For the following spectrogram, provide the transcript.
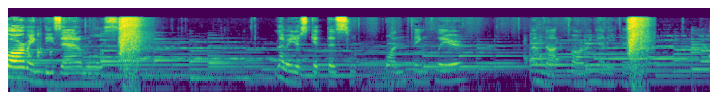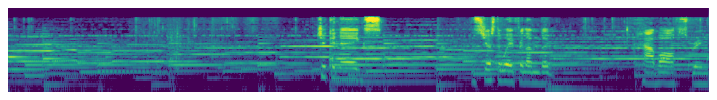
Farming these animals. Let me just get this one thing clear. I'm not farming anything. Chicken eggs is just a way for them to have offspring.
